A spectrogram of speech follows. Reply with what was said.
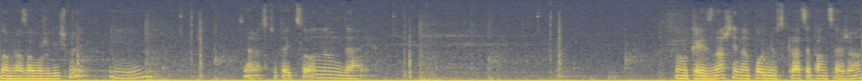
Dobra, założyliśmy i zaraz tutaj co on nam daje? Ok, znacznie nam podniósł pracę pancerza.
